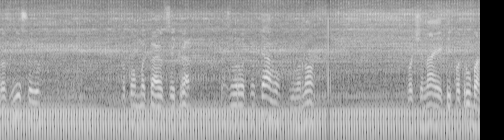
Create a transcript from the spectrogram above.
розмішую, потім вмикаю цей кран зворотню тягу і воно починає йти по трубах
